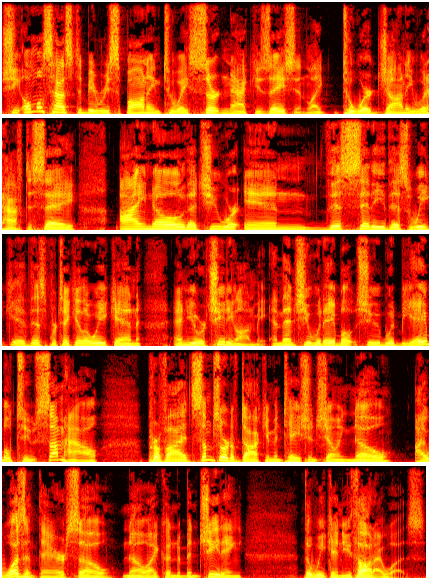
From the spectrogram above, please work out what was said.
she almost has to be responding to a certain accusation, like to where Johnny would have to say, "I know that you were in this city this week, uh, this particular weekend, and you were cheating on me," and then she would able she would be able to somehow provide some sort of documentation showing, "No, I wasn't there, so no, I couldn't have been cheating the weekend you thought I was."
